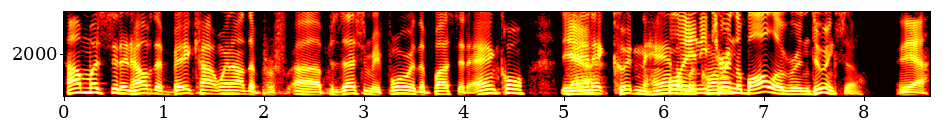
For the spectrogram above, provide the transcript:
How much did it help that Bacot went out the uh, possession before with a busted ankle? Yeah. Man, it couldn't handle. well, and he turned the ball over in doing so. Yeah,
